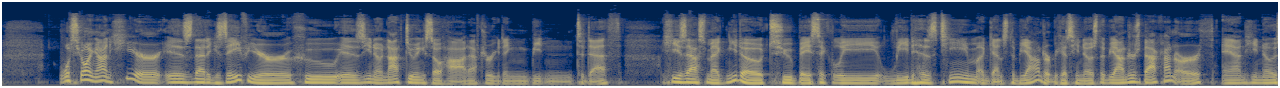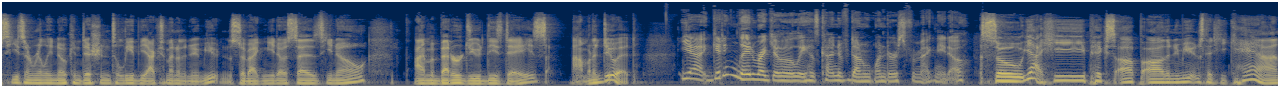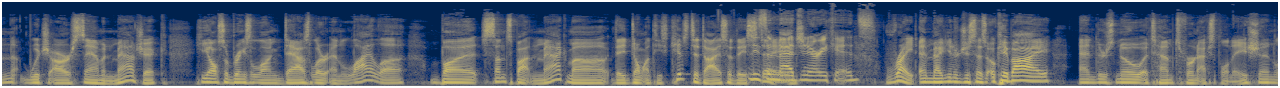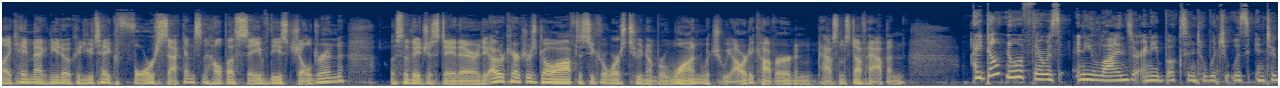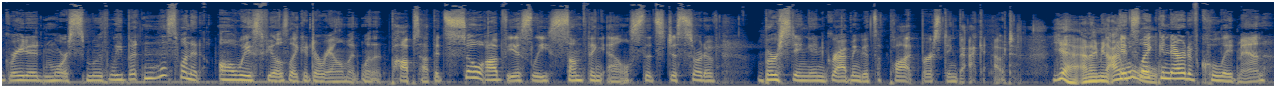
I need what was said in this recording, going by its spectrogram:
What's going on here is that Xavier, who is, you know, not doing so hot after getting beaten to death, he's asked Magneto to basically lead his team against the Beyonder because he knows the Beyonder's back on Earth and he knows he's in really no condition to lead the X Men or the New Mutants. So Magneto says, you know, I'm a better dude these days. I'm going to do it. Yeah, getting laid regularly has kind of done wonders for Magneto. So yeah, he picks up uh, the new mutants that he can, which are Sam and Magic. He also brings along Dazzler and Lila, but Sunspot and Magma they don't want these kids to die, so they stay. These stay. imaginary kids. right, and Magneto just says, "Okay, bye." And there's no attempt for an explanation. Like, hey, Magneto, could you take four seconds and help us save these children? So they just stay there. The other characters go off to Secret Wars 2 number one, which we already covered, and have some stuff happen. I don't know if there was any lines or any books into which it was integrated more smoothly, but in this one it always feels like a derailment when it pops up. It's so obviously something else that's just sort of bursting in, grabbing bits of plot, bursting back out. Yeah, and I mean, I It's will, like a narrative Kool-Aid man.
